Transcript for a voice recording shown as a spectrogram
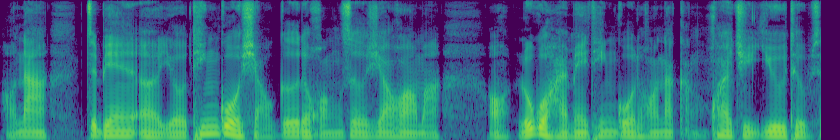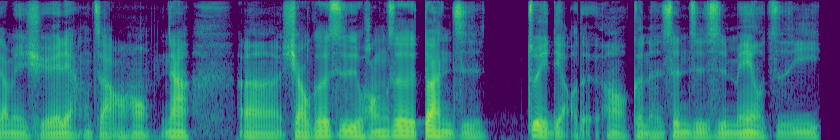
好、那这边呃有听过小哥的黄色笑话吗？哦，如果还没听过的话，那赶快去 YouTube 上面学两招哈、那呃，小哥是黄色段子最屌的哦，可能甚至是没有之一。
